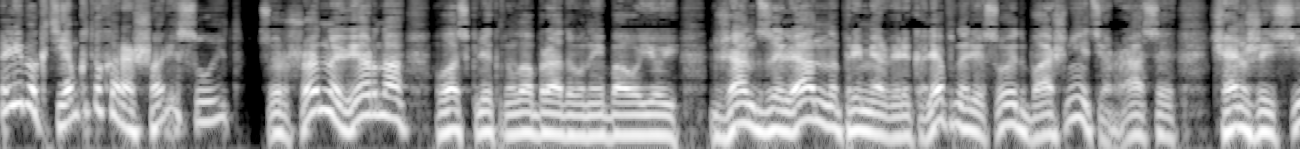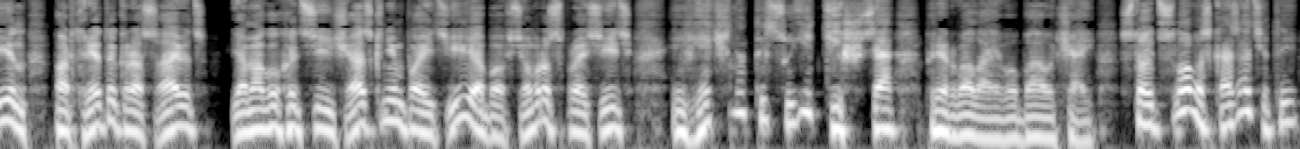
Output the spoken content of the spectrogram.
либо к тем, кто хорошо рисует. «Совершенно верно!» — воскликнул обрадованный Бао Юй. «Джан Цзэлян, например, великолепно рисует башни и террасы. Чан Жисин — портреты красавиц. Я могу хоть сейчас к ним пойти и обо всем расспросить». «Вечно ты суетишься», — прервала его Бао-чай. «Стоит слово сказать, и ты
